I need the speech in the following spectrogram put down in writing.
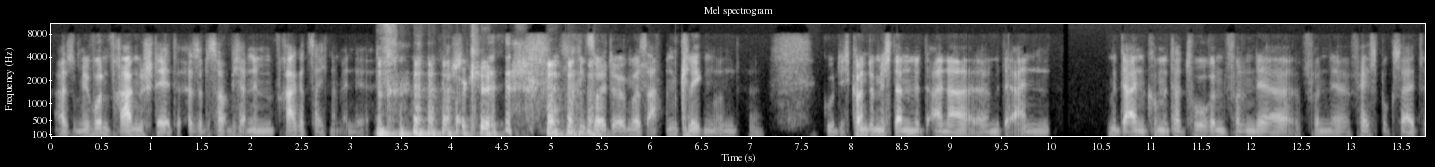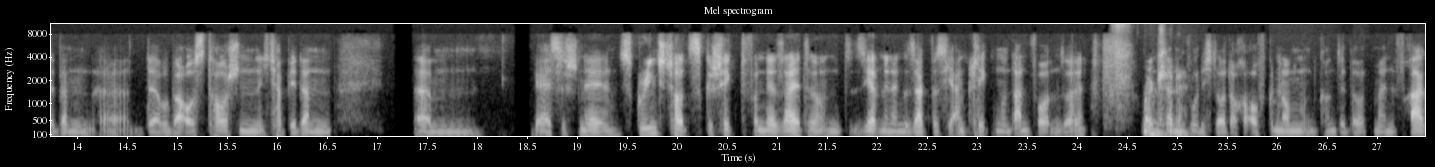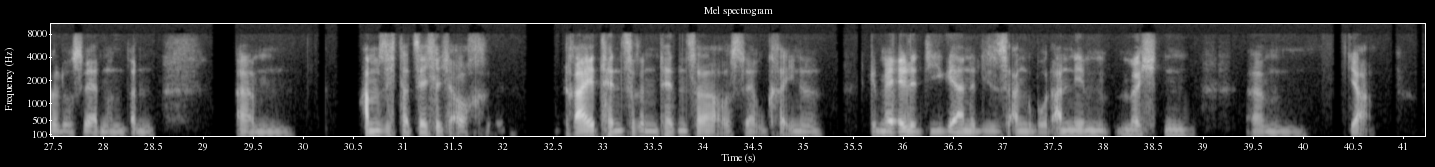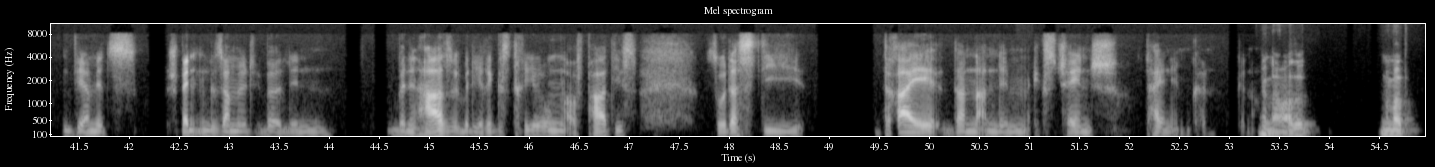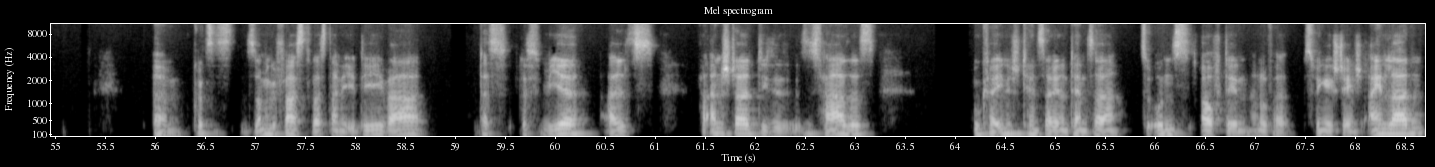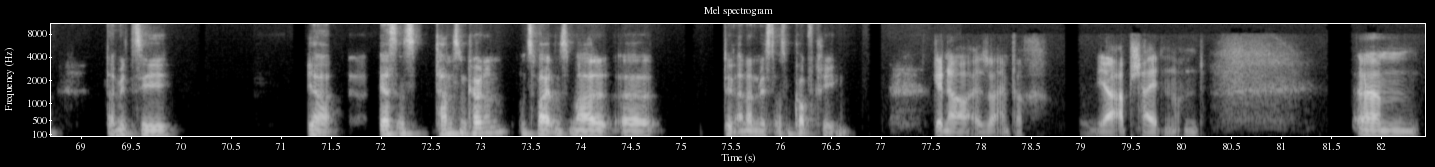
Also mir wurden Fragen gestellt. Also das habe ich an dem Fragezeichen am Ende. okay. Man sollte irgendwas anklicken und äh, gut, ich konnte mich dann mit einer, äh, mit der einen mit der einen Kommentatorin von der von der Facebook-Seite dann äh, darüber austauschen. Ich habe ihr dann ähm, wie heißt es schnell, Screenshots geschickt von der Seite und sie hat mir dann gesagt, was ich anklicken und antworten soll. Okay. Und dann wurde ich dort auch aufgenommen und konnte dort meine Frage loswerden und dann ähm, haben sich tatsächlich auch drei Tänzerinnen und Tänzer aus der Ukraine gemeldet, die gerne dieses Angebot annehmen möchten. Ähm, ja, und wir haben jetzt Spenden gesammelt über den, über den Hase, über die Registrierung auf Partys so dass die drei dann an dem Exchange teilnehmen können. Genau, genau also nochmal ähm, kurz zusammengefasst, was deine Idee war, dass, dass wir als Veranstalter dieses Hases ukrainische Tänzerinnen und Tänzer zu uns auf den Hannover Swing Exchange einladen, damit sie ja erstens tanzen können und zweitens mal äh, den anderen Mist aus dem Kopf kriegen. Genau, also einfach ja abschalten und ähm,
